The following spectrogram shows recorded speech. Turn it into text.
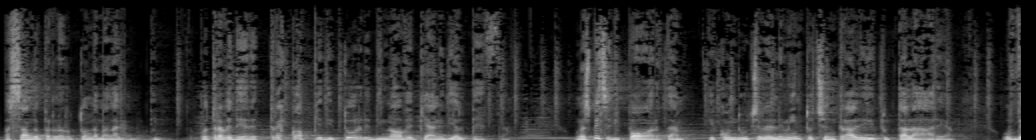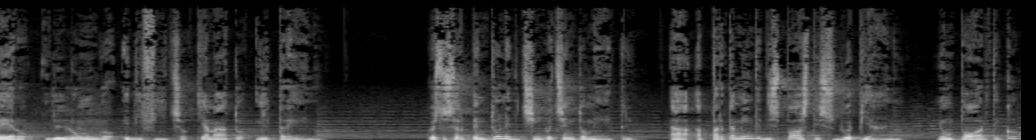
passando per la rotonda Malaguti, potrà vedere tre coppie di torri di nove piani di altezza, una specie di porta che conduce l'elemento centrale di tutta l'area, ovvero il lungo edificio chiamato il Treno. Questo serpentone di 500 metri ha appartamenti disposti su due piani e un portico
